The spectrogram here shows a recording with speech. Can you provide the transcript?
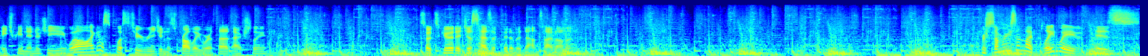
HP and energy. Well, I guess plus 2 regen is probably worth that, actually. So it's good, it just has a bit of a downside on it. For some reason, my Blade Wave is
